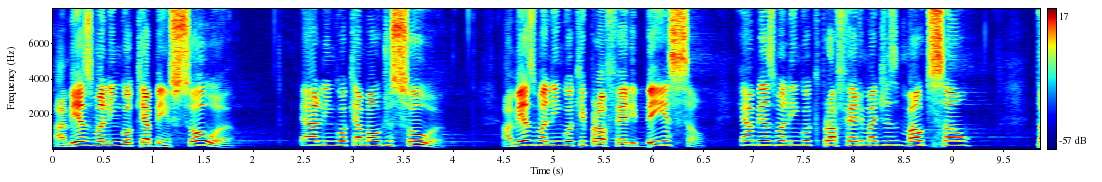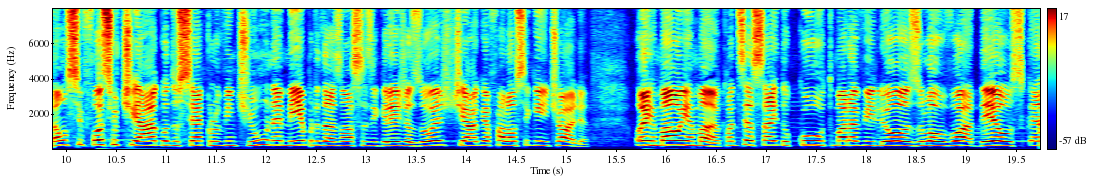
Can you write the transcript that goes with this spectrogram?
A mesma língua que abençoa é a língua que amaldiçoa. A mesma língua que profere bênção é a mesma língua que profere maldição. Então, se fosse o Tiago do século 21, né, membro das nossas igrejas hoje, Tiago ia falar o seguinte: olha, Ô irmão, irmã, quando você sai do culto maravilhoso, louvou a Deus, é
